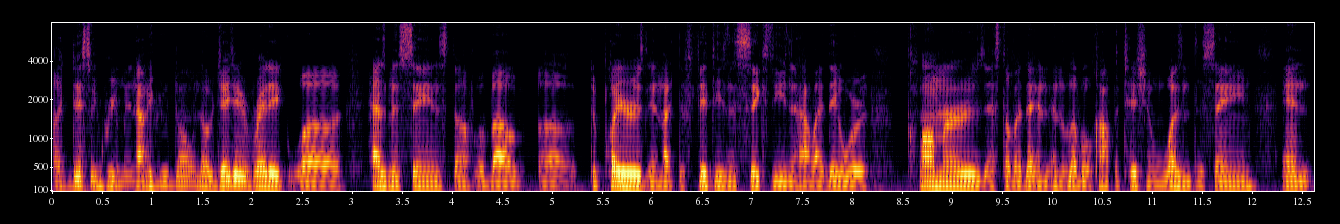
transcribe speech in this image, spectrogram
a disagreement. Now, if you don't know, JJ Redick uh, has been saying stuff about uh, the players in like the 50s and 60s and how like they were plumbers and stuff like that, and, and the level of competition wasn't the same. And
